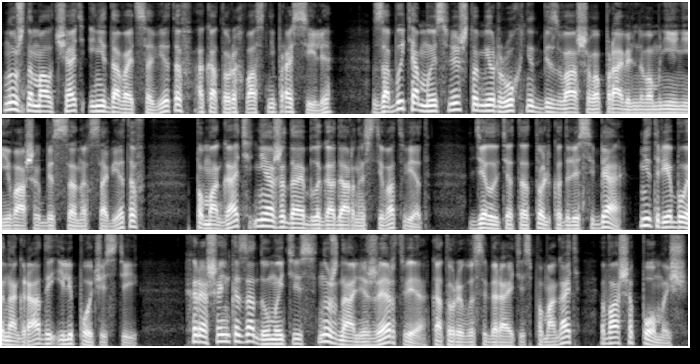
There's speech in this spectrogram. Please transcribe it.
Нужно молчать и не давать советов, о которых вас не просили, забыть о мысли, что мир рухнет без вашего правильного мнения и ваших бесценных советов, помогать, не ожидая благодарности в ответ, делать это только для себя, не требуя награды или почестей. Хорошенько задумайтесь, нужна ли жертве, которой вы собираетесь помогать, ваша помощь.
